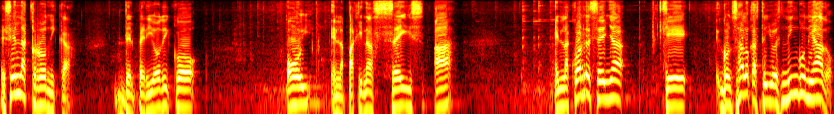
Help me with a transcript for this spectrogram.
Esa es la crónica del periódico Hoy en la página 6A en la cual reseña que Gonzalo Castillo es ninguneado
